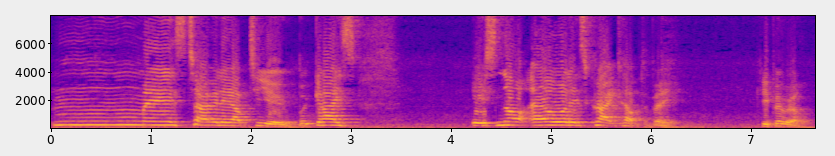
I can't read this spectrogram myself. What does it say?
Mm, it's totally up to you. But guys, it's not all it's cracked up to be. Keep it real.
